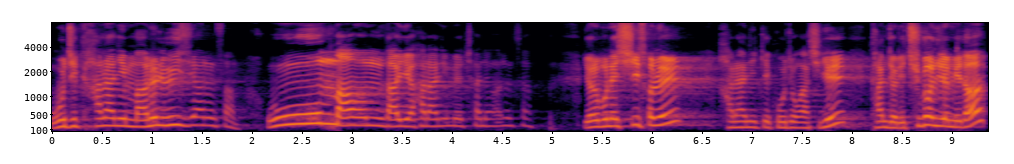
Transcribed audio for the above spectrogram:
오직 하나님만을 의지하는 삶. 온 마음 다해 하나님을 찬양하는 삶. 여러분의 시선을 하나님께 고정하시길 간절히 축원드립니다.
